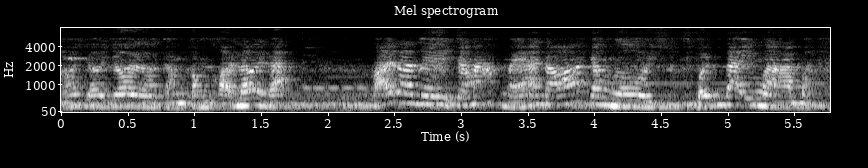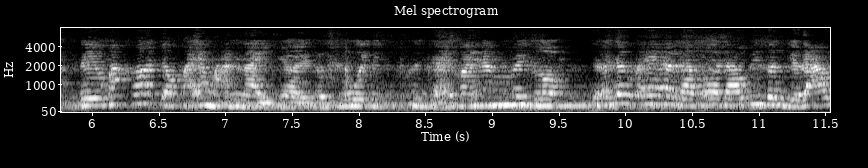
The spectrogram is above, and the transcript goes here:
Đó, chơi chơi thằng công khỏi nói đó khỏi ra đi cho mắt mẹ đó cho người. Bệnh đây mà tiêu mắt hết cho khỏe mạnh này trời được vui đi. Chạy phải ăn mấy cơm chứ cháu bé là ở đâu biết tin gì đâu.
